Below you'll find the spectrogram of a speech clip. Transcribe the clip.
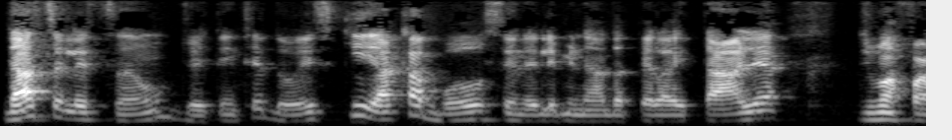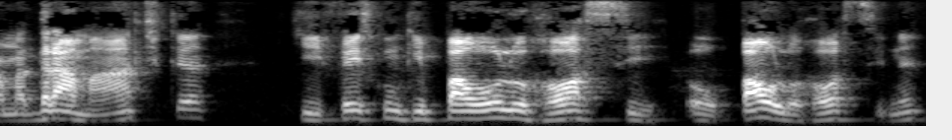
da seleção de 82 que acabou sendo eliminada pela Itália de uma forma dramática, que fez com que Paulo Rossi, ou Paulo Rossi, né,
